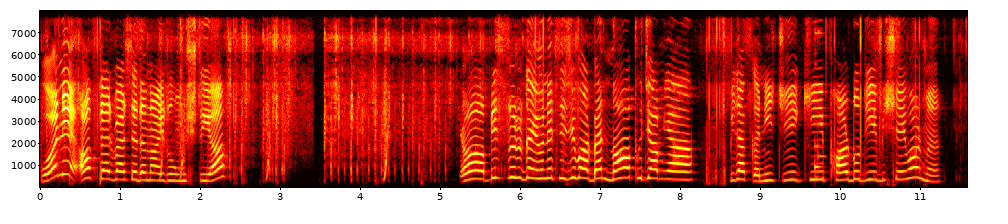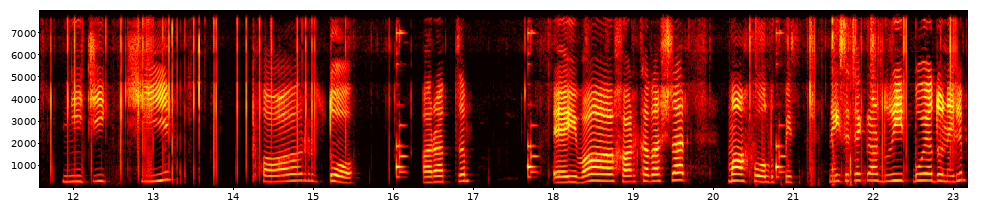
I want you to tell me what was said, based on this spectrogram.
Bu hani Afterverse'den ayrılmıştı ya. Ya bir sürü de yönetici var. Ben ne yapacağım ya? Bir dakika. Nichiki Pardo diye bir şey var mı? Nichiki Pardo. Arattım. Eyvah arkadaşlar. Mahvolduk biz. Neyse tekrar Dread Boy'a dönelim.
